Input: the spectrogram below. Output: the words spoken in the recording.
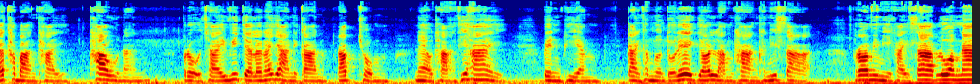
รัฐบาลไทย เท่านั้น โปรดใช้วิจารณญาณในการรับชมแนวทางที่ให้เป็นเพียงการคำนวณตัวเลขย้อนหลังทางคณิตศาสตร์ เพราะไม่มีใครทราบล่วงหน้า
